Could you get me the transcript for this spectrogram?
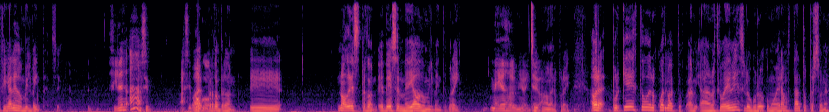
Finales de 2020, sí. Finales. Ah, hace. Hace poco. perdón, perdón. Eh, no, debe, perdón, eh, debe ser mediados de 2020, por ahí. Mediados de 2020. Sí, más o menos por ahí. Ahora, ¿por qué esto de los cuatro actos? A, nuestro DM se le ocurrió, como éramos tantas personas,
